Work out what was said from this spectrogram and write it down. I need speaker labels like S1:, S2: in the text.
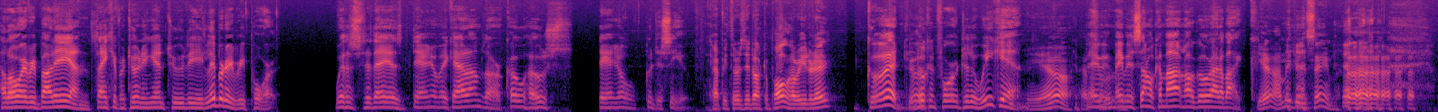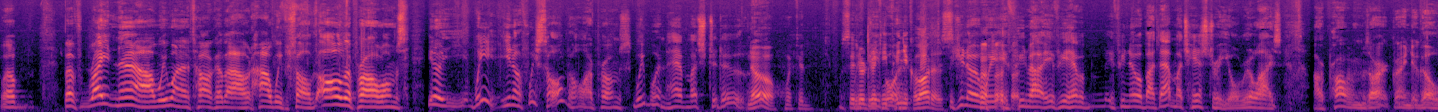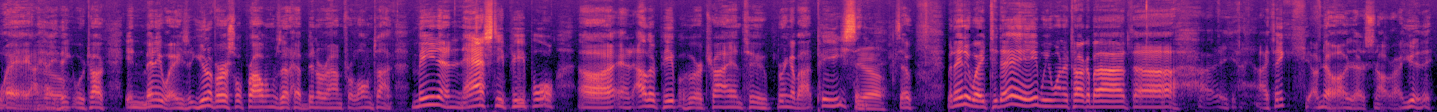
S1: Hello, everybody, and thank you for tuning in to the Liberty Report. With us today is Daniel McAdams, our co host. Daniel, good to see you.
S2: Happy Thursday, Dr. Paul. How are you today?
S1: Good. Good. Looking forward to the weekend.
S2: Yeah.
S1: Absolutely. Maybe maybe the sun will come out and I'll go ride a bike.
S2: Yeah, I may do the same.
S1: well, but right now we want to talk about how we've solved all the problems. You know, we you know if we solved all our problems, we wouldn't have much to do.
S2: No, we could sit here drinking pina coladas.
S1: But you know, we, if you know, if you have, a, if you know about that much history, you'll realize our problems aren't going to go away. I, no. I think we're talking, in many ways, universal problems that have been around for a long time. Mean and nasty people, uh, and other people who are trying to bring about peace.
S2: Yeah.
S1: So, but anyway, today we want to talk about. Uh, I think no, that's not right. You,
